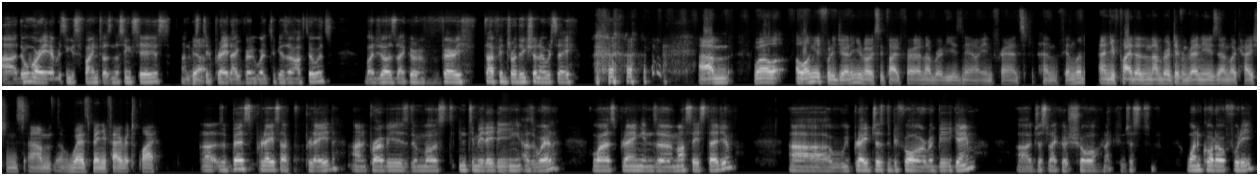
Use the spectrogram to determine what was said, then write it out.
Uh, don't worry, everything is fine. It was nothing serious, and we yeah. still played like very well together afterwards. But it was like a very tough introduction, I would say. um, well, along your footy journey, you've obviously played for a number of years now in France and Finland, and you've played at a number of different venues and locations. Um, where's been your favourite to play? Uh, the best place I've played, and probably is the most intimidating as well, was playing in the Marseille Stadium. Uh, we played just before a rugby game, uh, just like a show, like just one quarter of footy.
